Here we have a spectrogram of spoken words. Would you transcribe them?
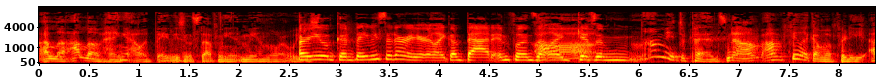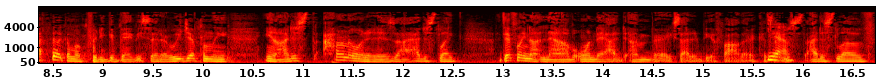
I love, I love hanging out with babies and stuff. Me and me and Laura. We Are just, you a good babysitter, or you're like a bad influence that like gives him? I mean, it depends. No, I'm, I feel like I'm a pretty. I feel like I'm a pretty good babysitter. We definitely, you know, I just, I don't know what it is. I, I just like. Definitely not now, but one day I, I'm very excited to be a father because Yeah. I just, I just love,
